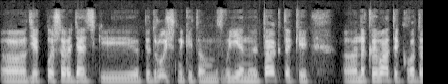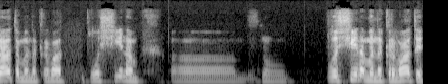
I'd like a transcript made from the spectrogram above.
е, як пише радянські підручники там з воєнної тактики, е, накривати квадратами, накривати площинам. Е, ну, площинами накривати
